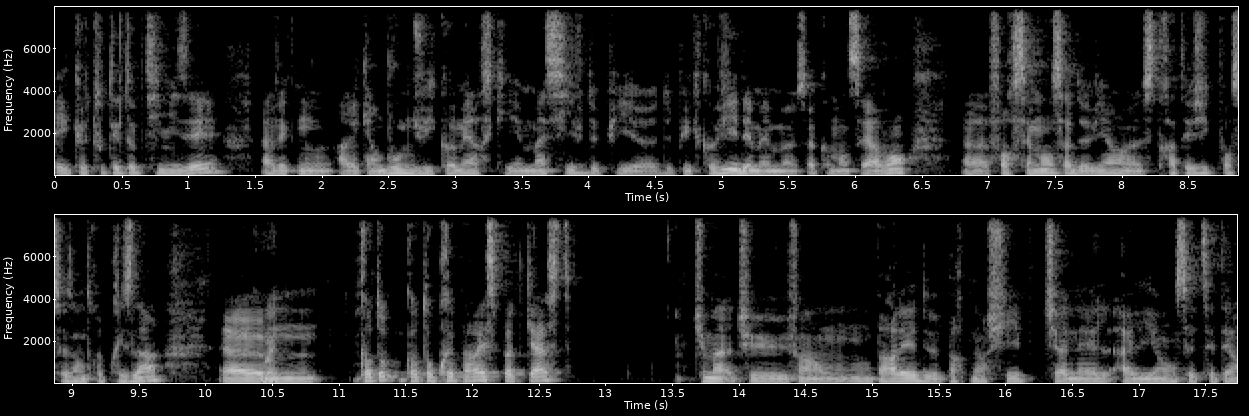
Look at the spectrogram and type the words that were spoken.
et que tout est optimisé, avec, avec un boom du e-commerce qui est massif depuis, depuis le Covid et même ça commençait avant, forcément ça devient stratégique pour ces entreprises-là. Quand, on, quand on préparait ce podcast, tu m'as, tu, enfin, on, parlait de partnership, channel, alliance, etc.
